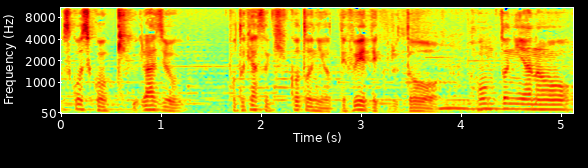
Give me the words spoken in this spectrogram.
少しこう聞くラジオポッドキャスト聞くことによって増えてくると、うん、本当にあの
